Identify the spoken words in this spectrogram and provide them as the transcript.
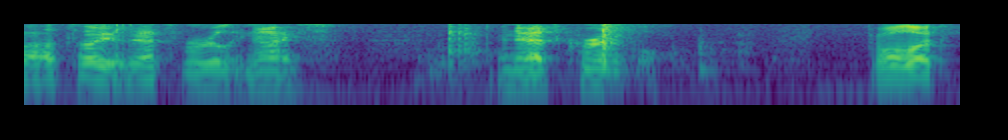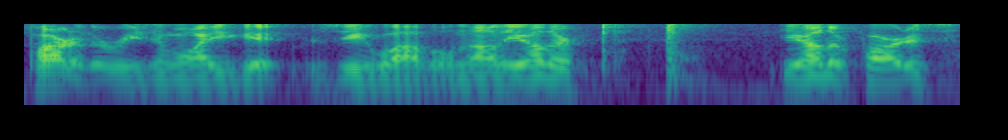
I'll tell you, that's really nice. And that's critical. Well, that's part of the reason why you get Z-wobble. Now the other, the other part is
